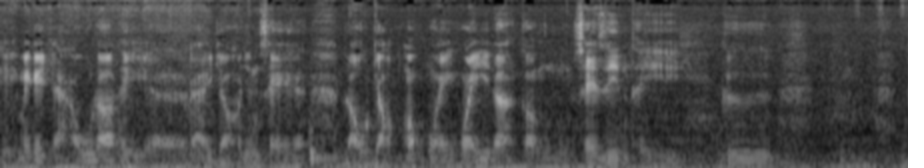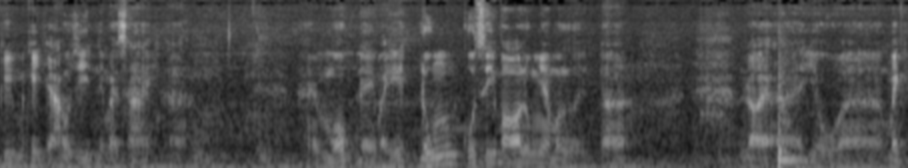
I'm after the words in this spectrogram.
thì mấy cái chảo đó thì ờ, để cho những xe độ chọt, móc quấy quấy gì đó. Còn xe zin thì cứ kiếm mấy cái chảo zin để mà xài. Đó. 21 D7 đúng của Cibo luôn nha mọi người. Đó. Rồi à, ví dụ à, mấy cái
